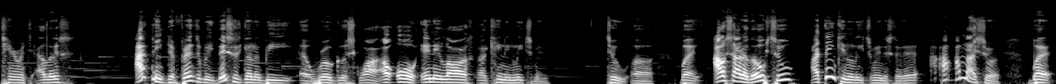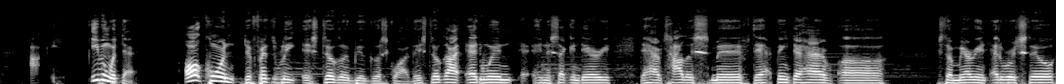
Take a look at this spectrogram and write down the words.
Terrence Ellis, I think defensively this is going to be a real good squad. Oh, oh and they lost uh, Keenan Leachman too. Uh, but outside of those two, I think Keenan Leachman is still there. I, am not sure, but I, even with that, Alcorn defensively is still going to be a good squad. They still got Edwin in the secondary. They have Tyler Smith. They I think they have uh, still Marion Edwards still,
